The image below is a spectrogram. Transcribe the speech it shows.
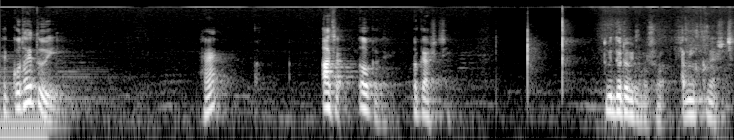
হ্যাঁ, কোথায় তুই? আচ্ছা ওকে ওকে আসছি। তুমি দুটো মিনিট বসো আমি এক্ষুনি আসছি।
